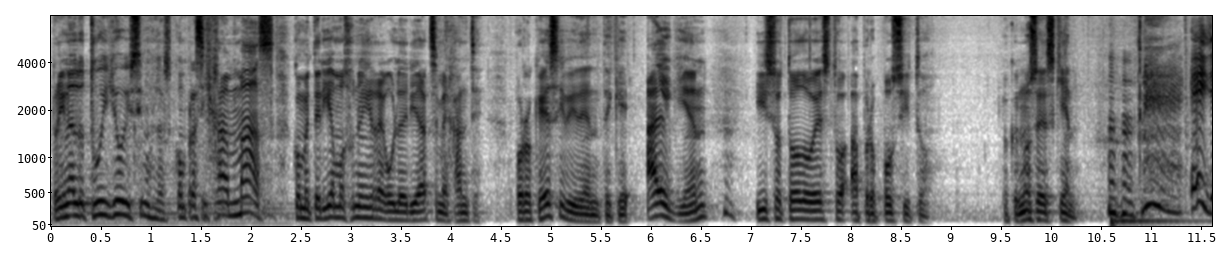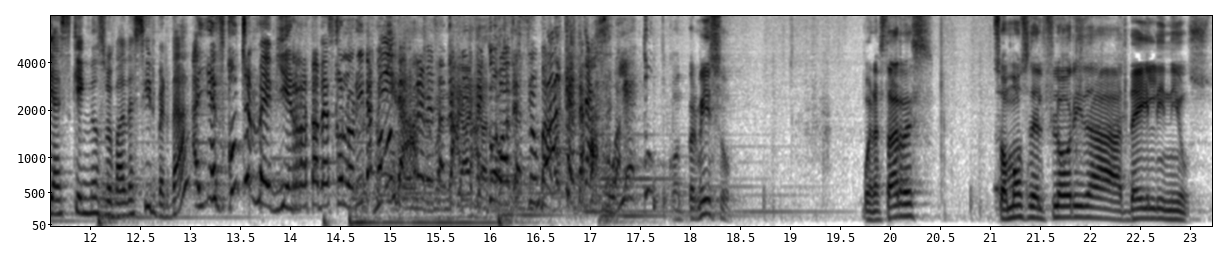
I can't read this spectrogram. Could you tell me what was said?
Reinaldo, tú y yo hicimos las compras y jamás cometeríamos una irregularidad semejante. Por lo que es evidente que alguien hizo todo esto a propósito. Lo que no sé es quién. Ella es quien nos lo va a decir, ¿verdad? Ay, escúchame bien, rata descolorida. ¿Cómo Mira, te atreves a ya, ya, tú ya, vas a ya, deslumbar? ¿Qué te pasa? Con permiso. Buenas tardes. Somos del Florida Daily News.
